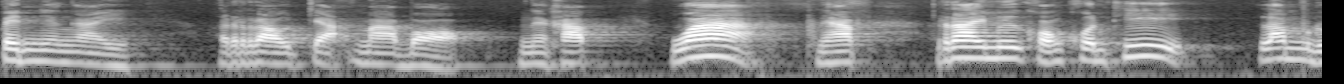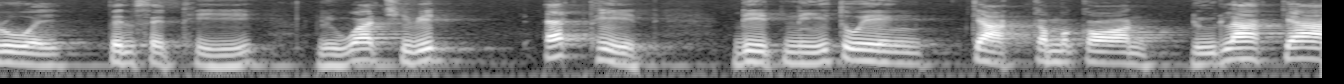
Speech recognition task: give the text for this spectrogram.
เป็นยังไงเราจะมาบอกนะครับว่านะครับรายมือของคนที่ร่ำรวยเป็นเศรษฐี หรือว่าชีวิตแอคทีฟดีดหนีตัวเองจากกรรมกรหรือลากหญ้า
